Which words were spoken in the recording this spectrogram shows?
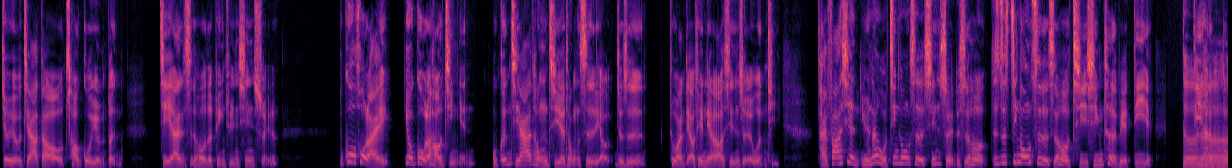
就有加到超过原本接案时候的平均薪水了。不过后来又过了好几年，我跟其他同级的同事聊，就是。突然聊天聊到薪水的问题，才发现原来我进公司的薪水的时候，就是进公司的时候起薪特别低，低很多。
